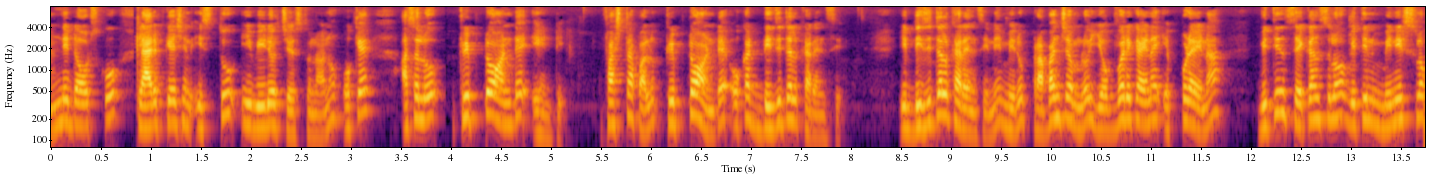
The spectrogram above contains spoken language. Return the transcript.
అన్ని డౌట్స్కు క్లారిఫికేషన్ ఇస్తూ ఈ వీడియో చేస్తున్నాను. ఓకే అసలు క్రిప్టో అంటే ఏంటి? ఫస్ట్ ఆఫ్ ఆల్ క్రిప్టో అంటే ఒక డిజిటల్ కరెన్సీ ఈ డిజిటల్ కరెన్సీని మీరు ప్రపంచంలో ఎవరికైనా ఎప్పుడైనా వితిన్ సెకండ్స్లో వితిన్ మినిట్స్లో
